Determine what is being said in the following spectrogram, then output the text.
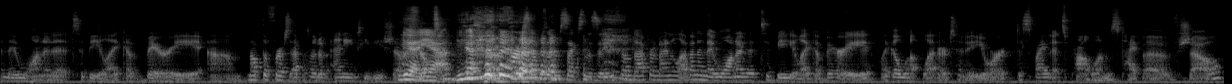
and they wanted it to be like a very, um, not the first episode of any TV show. yeah filmed yeah the yeah first episode of Sex and the City filmed after 9/11 and they wanted it to be like a very like a love letter to New York despite its problems type of show.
